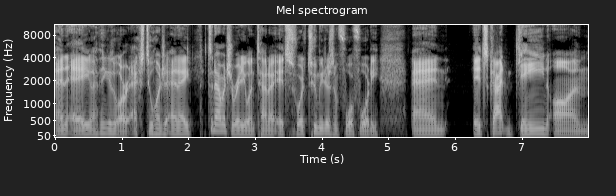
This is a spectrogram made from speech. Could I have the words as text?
NA, I think is or X200 NA. It's an amateur radio antenna. It's for two meters and 440, and it's got gain on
